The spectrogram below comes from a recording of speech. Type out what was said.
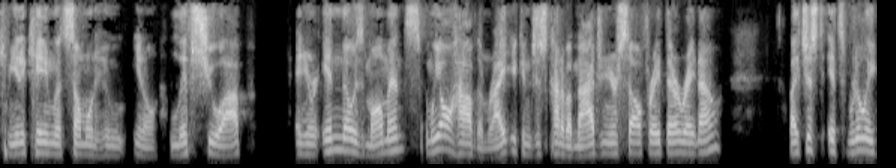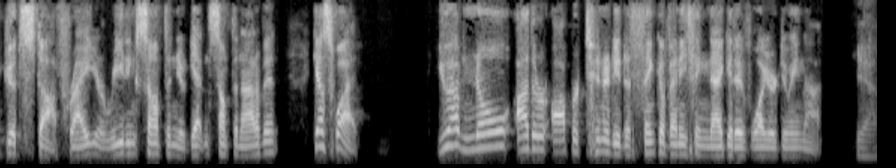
communicating with someone who, you know, lifts you up and you're in those moments, and we all have them, right? You can just kind of imagine yourself right there, right now. Like just, it's really good stuff, right? You're reading something, you're getting something out of it. Guess what? You have no other opportunity to think of anything negative while you're doing that. Yeah.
